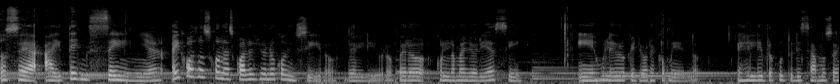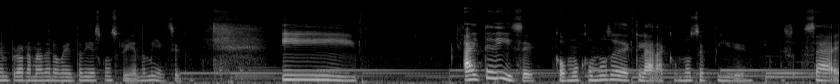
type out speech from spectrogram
O sea, ahí te enseña, hay cosas con las cuales yo no coincido del libro, pero con la mayoría sí. y es un libro que yo recomiendo. Es el libro que utilizamos en el programa de 90 días construyendo mi éxito. Y ahí te dice cómo, cómo se declara, cómo se pide. O sea,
